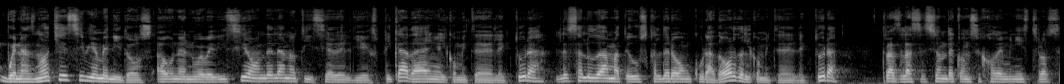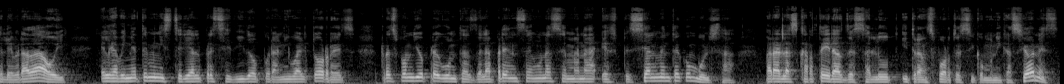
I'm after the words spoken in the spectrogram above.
Buenas noches y bienvenidos a una nueva edición de la Noticia del Día Explicada en el Comité de Lectura. Les saluda Mateus Calderón, curador del Comité de Lectura. Tras la sesión de Consejo de Ministros celebrada hoy, el gabinete ministerial presidido por Aníbal Torres respondió preguntas de la prensa en una semana especialmente convulsa para las carteras de salud y transportes y comunicaciones.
